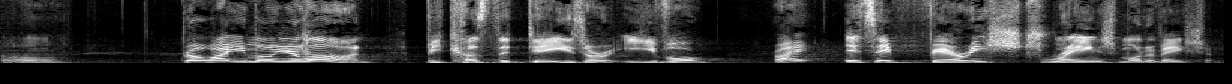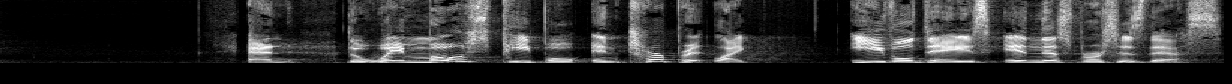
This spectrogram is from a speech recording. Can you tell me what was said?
Oh. Bro, why are you mowing your lawn? Because the days are evil? right? It's a very strange motivation. And the way most people interpret like evil days in this verse is this.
